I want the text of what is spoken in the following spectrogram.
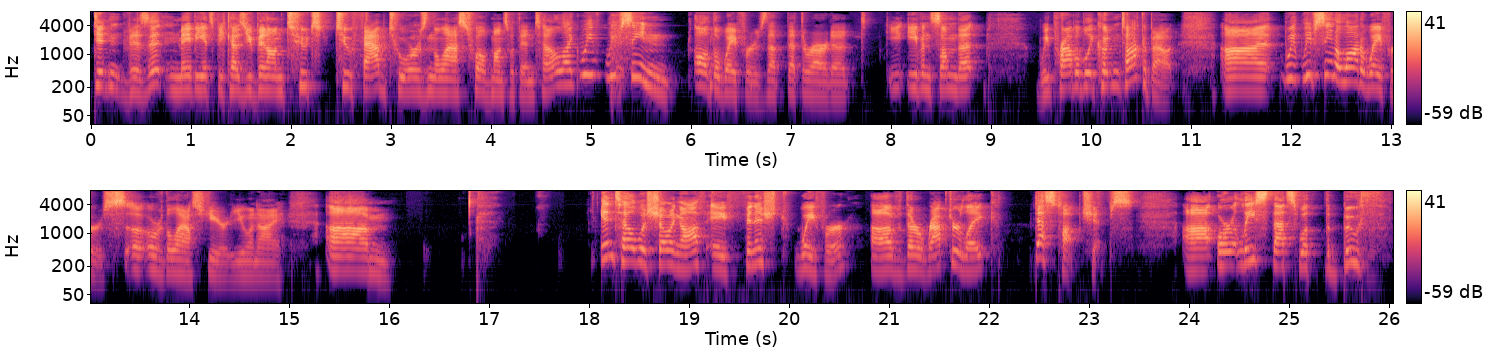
didn't visit, and maybe it's because you've been on two two fab tours in the last twelve months with Intel. Like we've we've seen all the wafers that that there are to even some that we probably couldn't talk about. Uh, we, we've seen a lot of wafers uh, over the last year, you and I. Um, Intel was showing off a finished wafer of their Raptor Lake desktop chips, uh, or at least that's what the booth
